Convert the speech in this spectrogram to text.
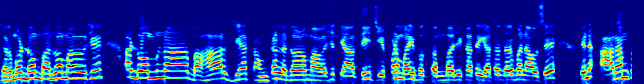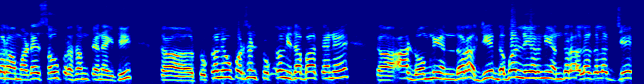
જર્મન ડોમ બાંધવામાં આવ્યો છે. આ ડોમના બહાર જ્યાં કાઉન્ટર લગાડવામાં આવે છે ત્યાંથી જે પણ માઈ ભક્ત અંબાજી ખાતે યાત્રા દરમિયાન આવશે તેને આરામ કરવા માટે સૌ પ્રથમ તેને અહીંથી ટોકન લેવું પડશે ટોકન લીધા બાદ તેને આ ડોમની અંદર, જે ડબલ લેયરની અંદર અલગ અલગ જે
